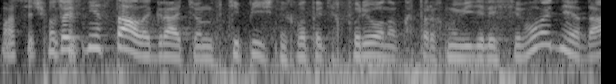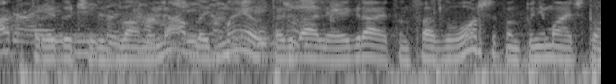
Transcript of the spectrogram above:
масочка. Ну, то есть не стал играть он в типичных вот этих фурионов, которых мы видели сегодня, да, которые идут через 2 нуля, Blade Mail и так далее. Играет он сразу в Orchid, он понимает, что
